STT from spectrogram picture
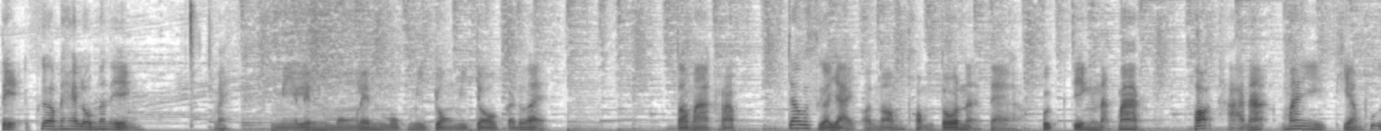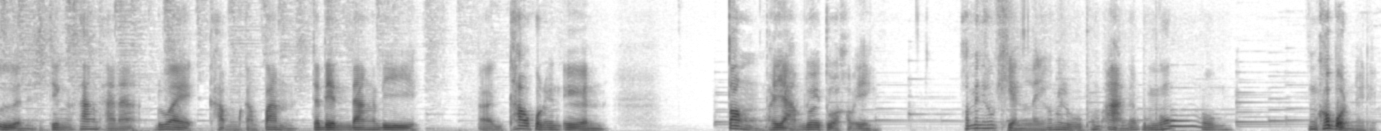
เตะเพื่อไม่ให้ล้มนั่นเองแหมมีเล่นมงเล่นมุกมีจงมีโจ๊กก็ด้วย ต่อมาครับ เจ้าเสือใหญ่อ่อนน้อมถ่อมตนน่ะแต่ฝึกจริงหนักมาก เพราะฐานะไม่เทียมผู้อื่นจึงสร้างฐานะด้วยคำกำปั้น จะเด่นดังดีเเท่าคนอื่นๆ ต้องพยายามด้วยตัวเขาเองเขาไม่ได้เขาเขียนอะไรก็ไม่รู้ ผมอ่านแล้วผมงงงงผมเขาบ่นหน่อยเถอะ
